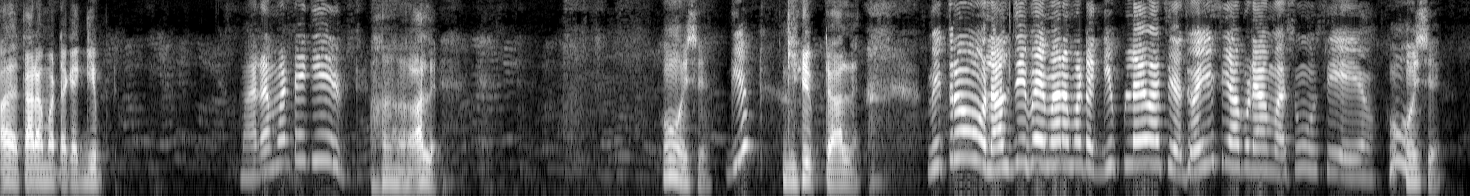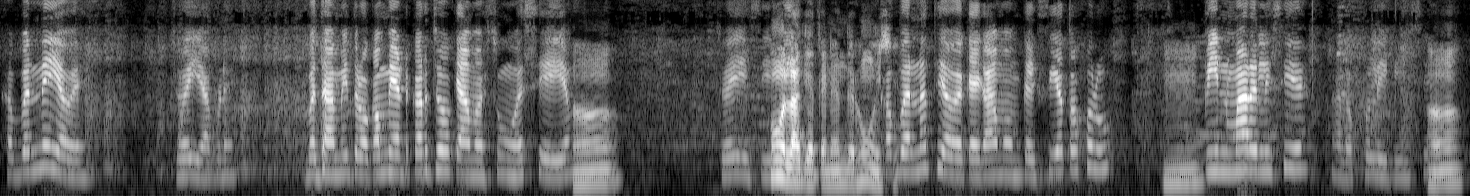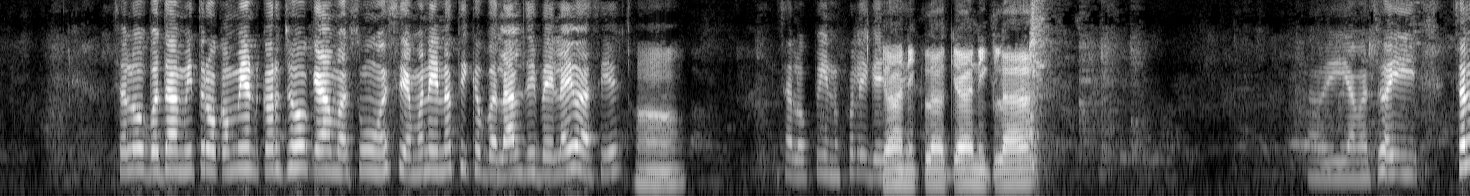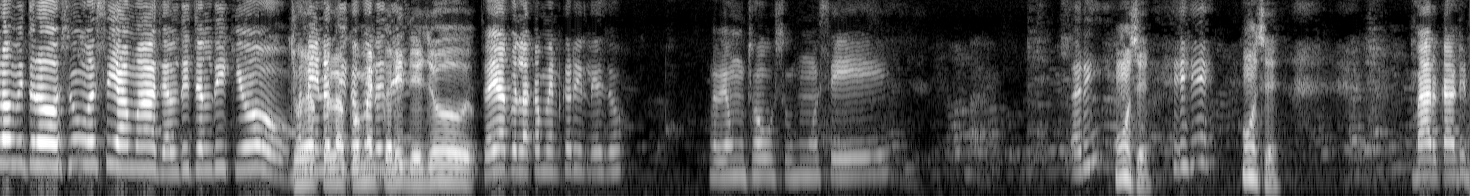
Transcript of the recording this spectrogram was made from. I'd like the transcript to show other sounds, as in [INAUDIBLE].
આ તારા માટે કઈ ગિફ્ટ મારા માટે ગિફ્ટ [LAUGHS] હાલે. શું હશે ગિફ્ટ ગિફ્ટ હાલે. મિત્રો લાલજીભાઈ મારા માટે ગિફ્ટ લાવ્યા છે. જોઈએ છીએ આપણે આમાં શું છે એમ. શું હશે ખબર નહીં હવે. જોઈએ આપણે. બધા મિત્રો કમેન્ટ કરજો કે આમાં શું હશે એમ. હા. શું લાગે તને અંદર? શું ખબર નથી હવે કંઈક આમ આમ કંઈક છે તો ખરું. પિન મારેલી છે. હાલો ખુલી ગઈ છે. હા. ચલો બધા મિત્રો કમેન્ટ કરજો કે આમાં શું હશે. મને નથી ખબર લાલજીભાઈ લાવ્યા છે. હા. ચાલો પિન ખુલી ગઈ ક્યાં નીકળા ક્યાં નીકળા હવે આમાં જોઈ. ચલો મિત્રો શું હશે આમાં? જલ્દી જલ્દી કયો. મને પેલા કરી દેજો. જોયા પેલા કમેન્ટ કરી લેજો. હવે હું જોઉં છું શું હશે? અરે. શું છે? [LAUGHS] શું છે? બહાર કાઢી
